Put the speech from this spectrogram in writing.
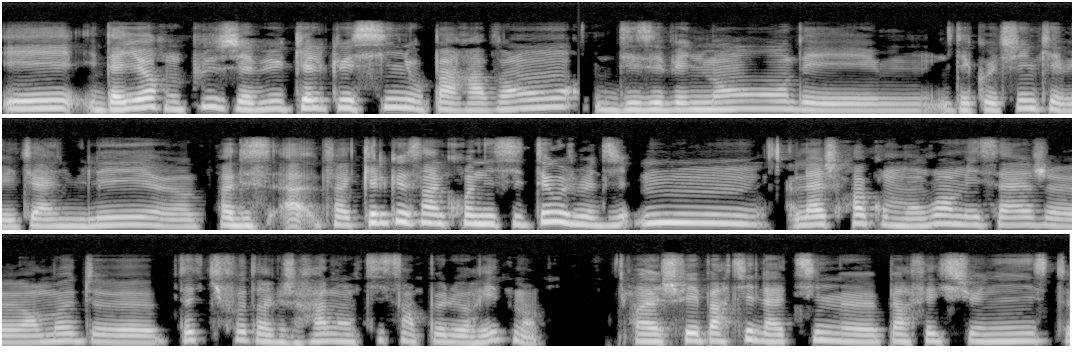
Et d'ailleurs, en plus, j'avais eu quelques signes auparavant, des événements, des, mmh, des coachings qui avaient été annulés, ah, enfin, quelques synchronicités où je me dis, «Mmh, là, je crois qu'on m'envoie un message en mode peut-être qu'il faudrait que je ralentisse un peu le rythme. Je fais partie de la team perfectionniste,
